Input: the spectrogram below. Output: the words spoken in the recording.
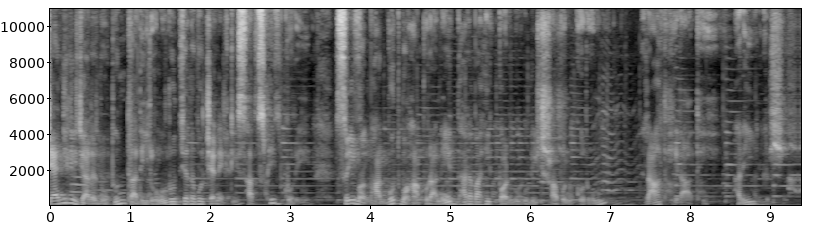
চ্যানেলে যারা নতুন, তাদের অনুরোধ জানাব চ্যানেলটি সাবস্ক্রাইব করে শ্রীমদ্ ভাগবত মহাপুরাণের ধারাবাহিক পর্বগুলি শ্রবণ করুন। রাধে রাধে। হরে কৃষ্ণ।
